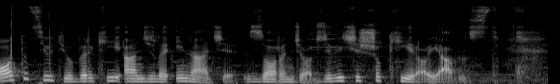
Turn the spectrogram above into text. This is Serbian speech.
Otac youtuberki Anđele i Nađe, Zoran Đorđević, je šokirao javnost.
